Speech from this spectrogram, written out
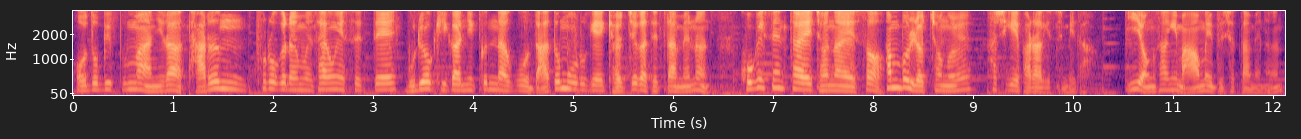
어도비뿐만 아니라 다른 프로그램을 사용했을 때 무료 기간이 끝나고 나도 모르게 결제가 됐다면 고객센터에 전화해서 환불 요청을 하시기 바라겠습니다. 이 영상이 마음에 드셨다면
